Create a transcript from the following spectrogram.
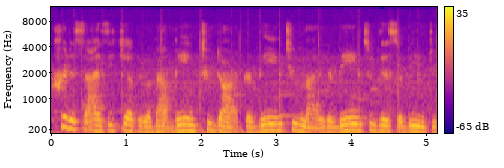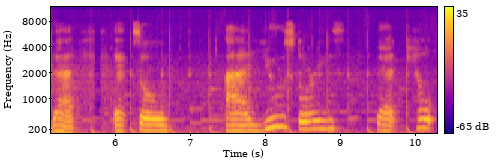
criticize each other about being too dark or being too light or being too this or being too that. And so I use stories that help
